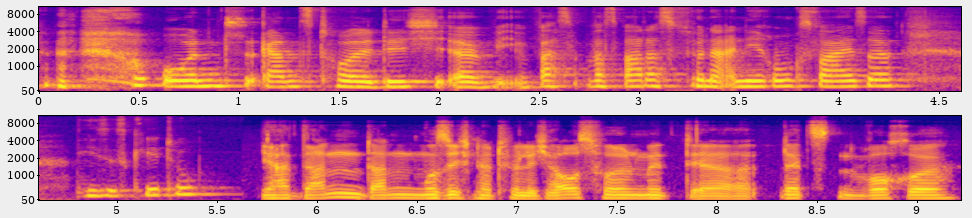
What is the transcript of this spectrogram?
und ganz toll dich, äh, was, was war das für eine Ernährungsweise? Hieß es Keto? Ja, dann, dann muss ich natürlich ausholen mit der letzten Woche,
